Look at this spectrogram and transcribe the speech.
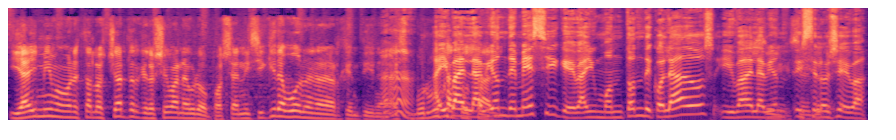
y ahí mismo van a estar los charters que los llevan a Europa. O sea, ni siquiera vuelven a la Argentina. ah, es burbuja ahí va el avión de Messi, que hay un montón de colados, y va el avión y se de- lo lleva.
